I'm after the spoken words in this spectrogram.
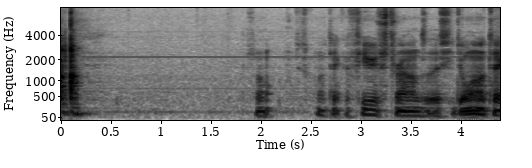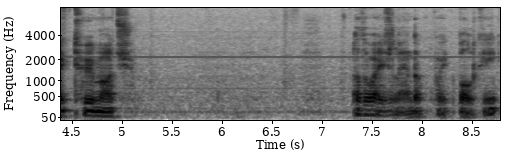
So I'm just going to take a few strands of this. You don't want to take too much otherwise you'll end up quite bulky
